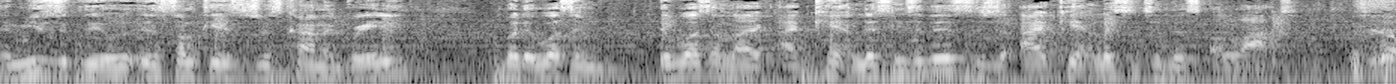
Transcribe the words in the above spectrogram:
and musically it was, in some cases just kind of grating. But it wasn't. It wasn't like I can't listen to this. It's just, I can't listen to this a lot. No,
